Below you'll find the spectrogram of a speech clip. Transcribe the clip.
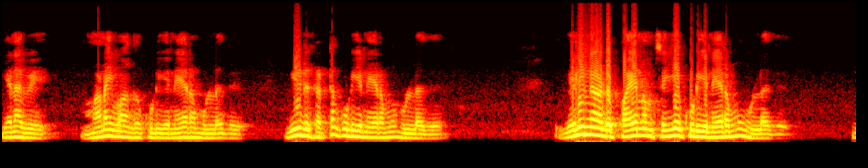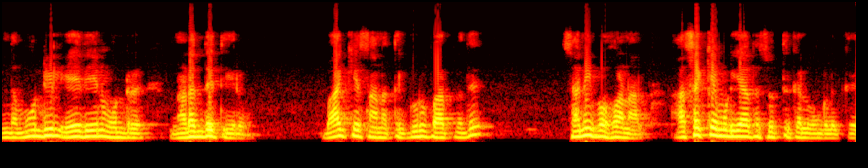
எனவே மனை வாங்கக்கூடிய நேரம் உள்ளது வீடு கட்டக்கூடிய நேரமும் உள்ளது வெளிநாடு பயணம் செய்யக்கூடிய நேரமும் உள்ளது. இந்த மூன்றில் ஏதேனும் ஒன்று நடந்தே தீரும். பாக்கியஸ்தானத்தை குரு பார்ப்பது சனி பகவானால் அசைக்க முடியாத சொத்துக்கள் உங்களுக்கு.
